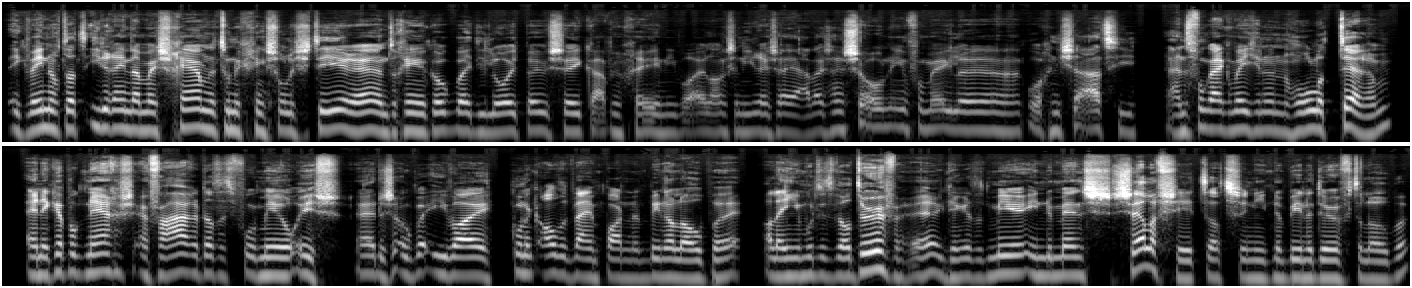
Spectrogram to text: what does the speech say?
Ik weet nog dat iedereen daarmee schermde toen ik ging solliciteren. En toen ging ik ook bij Deloitte, PwC, KPMG en EY langs. En iedereen zei, ja, wij zijn zo'n informele organisatie. Ja, en dat vond ik eigenlijk een beetje een holle term. En ik heb ook nergens ervaren dat het formeel is. Dus ook bij EY kon ik altijd bij een partner binnenlopen. Alleen je moet het wel durven. Ik denk dat het meer in de mens zelf zit dat ze niet naar binnen durven te lopen.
